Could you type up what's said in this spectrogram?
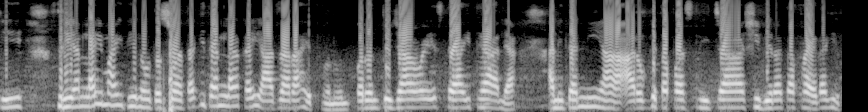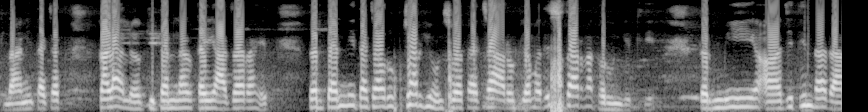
की स्त्रियांनाही माहिती नव्हतं स्वतः की त्यांना काही आजार आहेत म्हणून. परंतु ज्या वेळेस त्या इथे आल्या आणि त्यांनी आरोग्य तपासणीच्या शिबिराचा फायदा घेतला आणि त्याच्यात कळालं की त्यांना काही आजार आहेत तर त्यांनी त्याच्यावर उपचार घेऊन स्वतःच्या आरोग्यामध्ये सुधारणा करून घेतली. तर मी जितीन दादा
